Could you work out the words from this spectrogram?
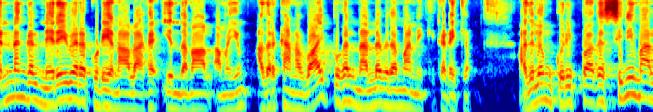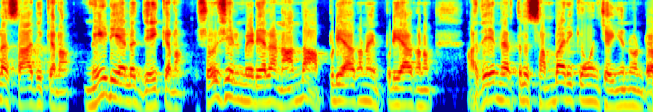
எண்ணங்கள் நிறைவேறக்கூடிய நாளாக இந்த நாள் அமையும். அதற்கான வாய்ப்புகள் நல்ல விதமாக இன்னைக்கு கிடைக்கும். அதிலும் குறிப்பாக சினிமாவில் சாதிக்கணும் மீடியாவில் ஜெயிக்கணும் சோஷியல் மீடியாவில் நான் தான் அப்படி ஆகணும் இப்படி ஆகணும் அதே நேரத்தில் சம்பாதிக்கவும் செய்யணுன்ற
